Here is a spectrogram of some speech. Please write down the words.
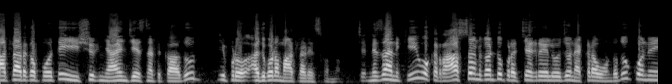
మాట్లాడకపోతే ఈ ఇష్యూకి న్యాయం చేసినట్టు కాదు. ఇప్పుడు అది కూడా మాట్లాడేసుకుందాం. నిజానికి ఒక రాష్ట్రానికంటూ ప్రత్యేక రైల్వే జోన్ ఎక్కడ ఉండదు. కొన్ని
